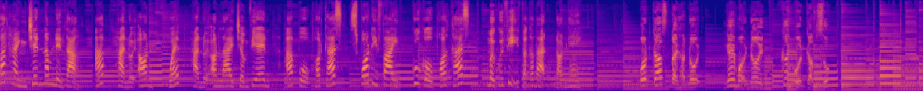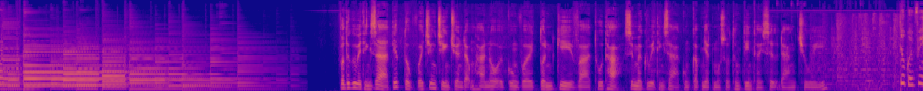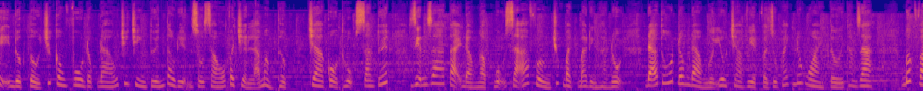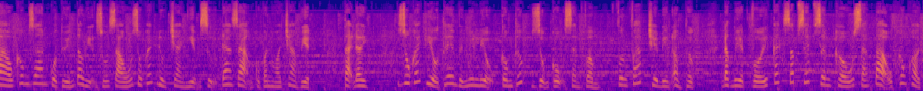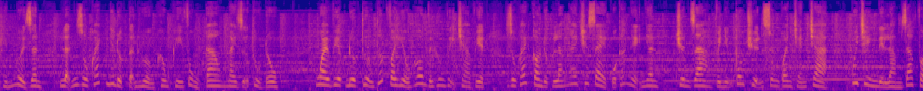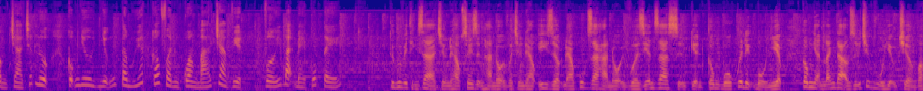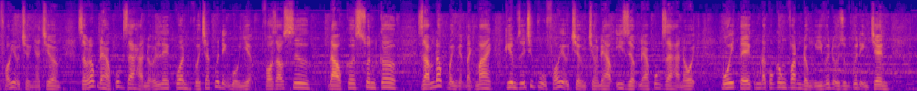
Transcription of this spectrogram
phát hành trên 5 nền tảng app Hà Nội On, web Hà Nội Online.vn, Apple Podcast, Spotify, Google Podcast. Mời quý vị và các bạn đón nghe. Podcast Đài Hà Nội, nghe mọi nơi, khơi nguồn cảm xúc. Vâng thưa quý vị thính giả, tiếp tục với chương trình chuyển động Hà Nội cùng với Tuấn Kỳ và Thu Thảo. Xin mời quý vị thính giả cùng cập nhật một số thông tin thời sự đáng chú ý. Thưa quý vị, được tổ chức công phu độc đáo chương trình tuyến tàu điện số 6 và triển lãm ẩm thực trà cổ thụ san tuyết diễn ra tại đảo Ngọc Ngũ xã, phường Trúc Bạch, Ba Đình, Hà Nội đã thu hút đông đảo người yêu trà Việt và du khách nước ngoài tới tham gia. Bước vào không gian của tuyến tàu điện số 6, du khách được trải nghiệm sự đa dạng của văn hóa trà Việt. Tại đây, du khách hiểu thêm về nguyên liệu, công thức, dụng cụ, sản phẩm, phương pháp chế biến ẩm thực – Đặc biệt với cách sắp xếp sân khấu sáng tạo không khỏi khiến người dân lẫn du khách như được tận hưởng không khí vùng cao ngay giữa thủ đô. Ngoài việc được thưởng thức và hiểu hơn về hương vị trà Việt, du khách còn được lắng nghe chia sẻ của các nghệ nhân, chuyên gia về những câu chuyện xung quanh chén trà, quy trình để làm ra phẩm trà chất lượng cũng như những tâm huyết góp phần quảng bá trà Việt với bạn bè quốc tế. Thưa quý vị thính giả, Trường Đại học Xây dựng Hà Nội và Trường Đại học Y Dược Đại học Quốc gia Hà Nội vừa diễn ra sự kiện công bố quyết định bổ nhiệm, công nhận lãnh đạo giữ chức vụ hiệu trưởng và phó hiệu trưởng nhà trường. Giám đốc Đại học Quốc gia Hà Nội Lê Quân vừa trao quyết định bổ nhiệm phó giáo sư Đào Cơ Xuân Cơ, giám đốc bệnh viện Bạch Mai kiêm giữ chức vụ phó hiệu trưởng Trường Đại học Y Dược Đại học Quốc gia Hà Nội. Bộ Y tế cũng đã có công văn đồng ý với nội dung quyết định trên.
